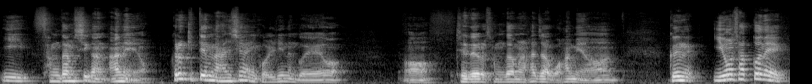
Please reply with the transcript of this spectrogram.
이 상담 시간 안에요. 그렇기 때문에 한 시간이 걸리는 거예요. 어, 제대로 상담을 하자고 하면. 그 이혼 사건의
